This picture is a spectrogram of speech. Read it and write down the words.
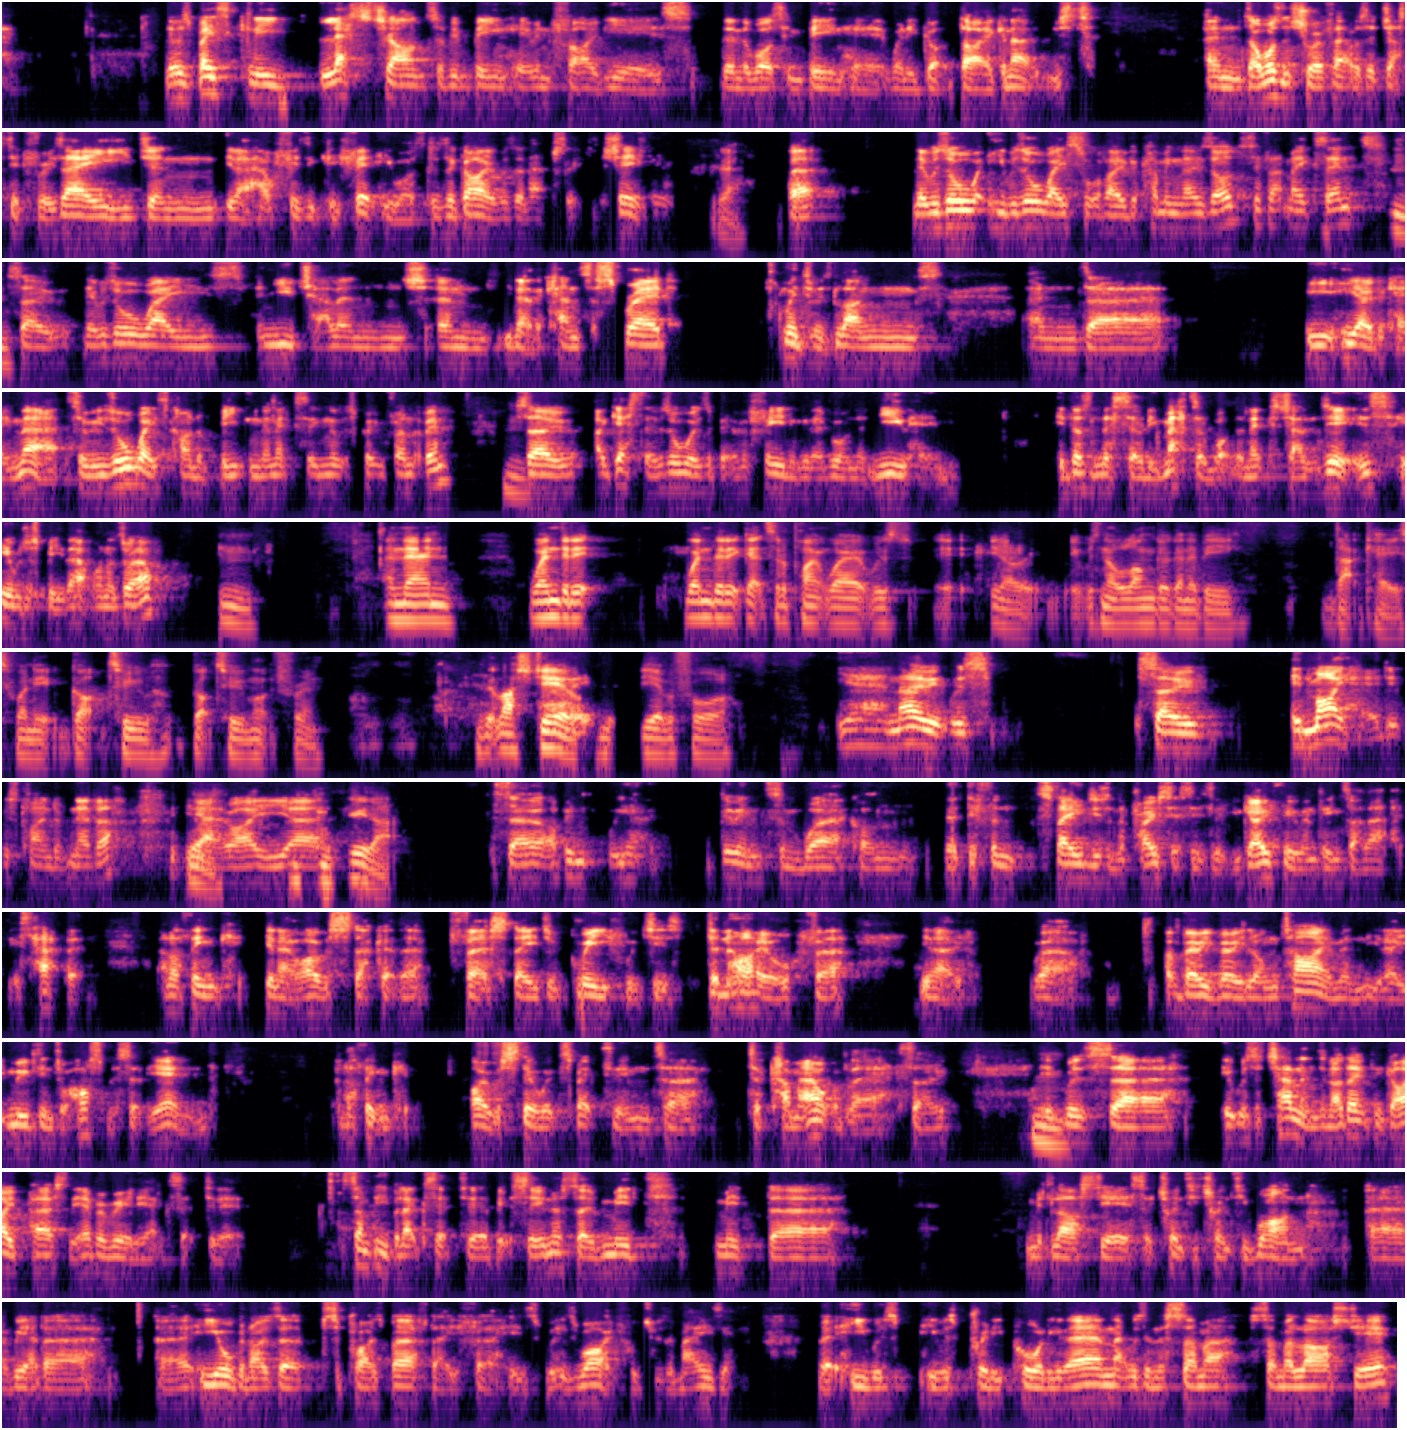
there was basically less chance of him being here in five years than there was him being here when he got diagnosed. And I wasn't sure if that was adjusted for his age and you know how physically fit he was because the guy was an absolute machine. Yeah. But there was all he was always sort of overcoming those odds, if that makes sense. Mm. So there was always a new challenge, and you know the cancer spread, went to his lungs, and uh, he, he overcame that. So he was always kind of beating the next thing that was put in front of him. Mm. So I guess there was always a bit of a feeling with everyone that knew him. It doesn't necessarily matter what the next challenge is; he'll just beat that one as well. Mm. And then, when did it when did it get to the point where it was, it, you know, it, it was no longer going to be that case when it got too got too much for him? Was it last year uh, or the year before? Yeah, no, it was. So in my head, it was kind of never. You yeah, know, I uh, can see that. So I've been yeah, doing some work on the different stages and the processes that you go through and things like that. This happen, and I think you know I was stuck at the first stage of grief, which is denial for you know, well, a very, very long time. And, you know, he moved into a hospice at the end. And I think I was still expecting him to to come out of there. So mm. it was uh, it was a challenge. And I don't think I personally ever really accepted it. Some people accepted it a bit sooner. So mid mid uh, mid last year, so 2021, uh, we had a uh, he organised a surprise birthday for his his wife, which was amazing. But he was he was pretty poorly there, and that was in the summer summer last year.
